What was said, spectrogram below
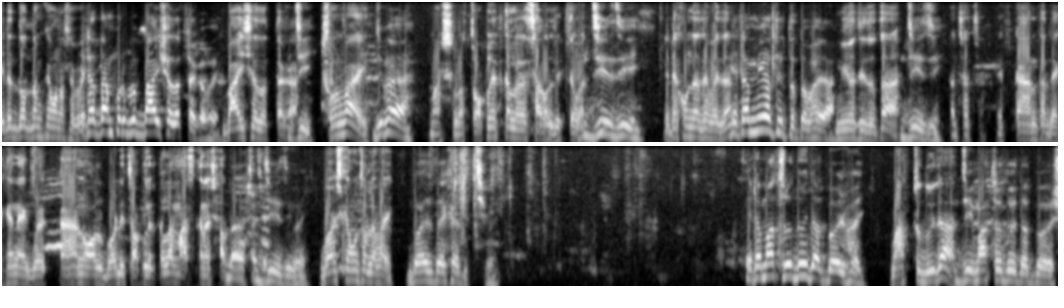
এটার দরদাম কেমন আছে ভাই? এটার দাম পড়বে বাইশ হাজার টাকা ভাই। বাইশ হাজার টাকা। জি। শোন ভাই। জি ভাইয়া। মার্শাল্লাহ চকলেট কালারের ছাগল দেখতে পাচ্ছি। জি জি। এটা কোন জাতের ভাই জান? এটা মিয়তি তো ভাইয়া। মিয়তি তো তা জি জি। আচ্ছা আচ্ছা। কানটা দেখেন একবার কান অল বডি চকলেট কালার মাঝখানে সাদা আসছে। জি জি ভাই। বয়স কেমন চলে ভাই? বয়স দেখা দিচ্ছি ভাই। এটা মাত্র দুই দাঁত বয়স ভাই। মাত্র দুই দাঁত? জি মাত্র দুই দাঁত বয়স।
